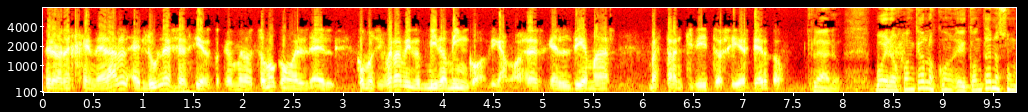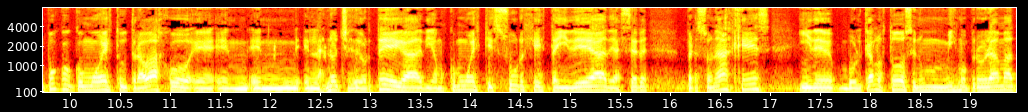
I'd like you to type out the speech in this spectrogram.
pero en general el lunes es cierto que me lo tomo como el, el- como si fuera mi, mi domingo, digamos. Es el día más más tranquilito, sí, es cierto. Claro. Bueno, Juan Carlos, eh, contanos un poco cómo es tu trabajo eh, en, en- en las noches de Ortega, digamos, cómo es que surge esta idea de hacer personajes y de volcarlos todos en un mismo programa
